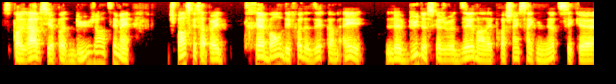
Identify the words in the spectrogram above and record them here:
c'est pas grave s'il y a pas de but, genre, tu sais, mais je pense que ça peut être très bon des fois de dire comme hey le but de ce que je veux dire dans les prochains cinq minutes c'est que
